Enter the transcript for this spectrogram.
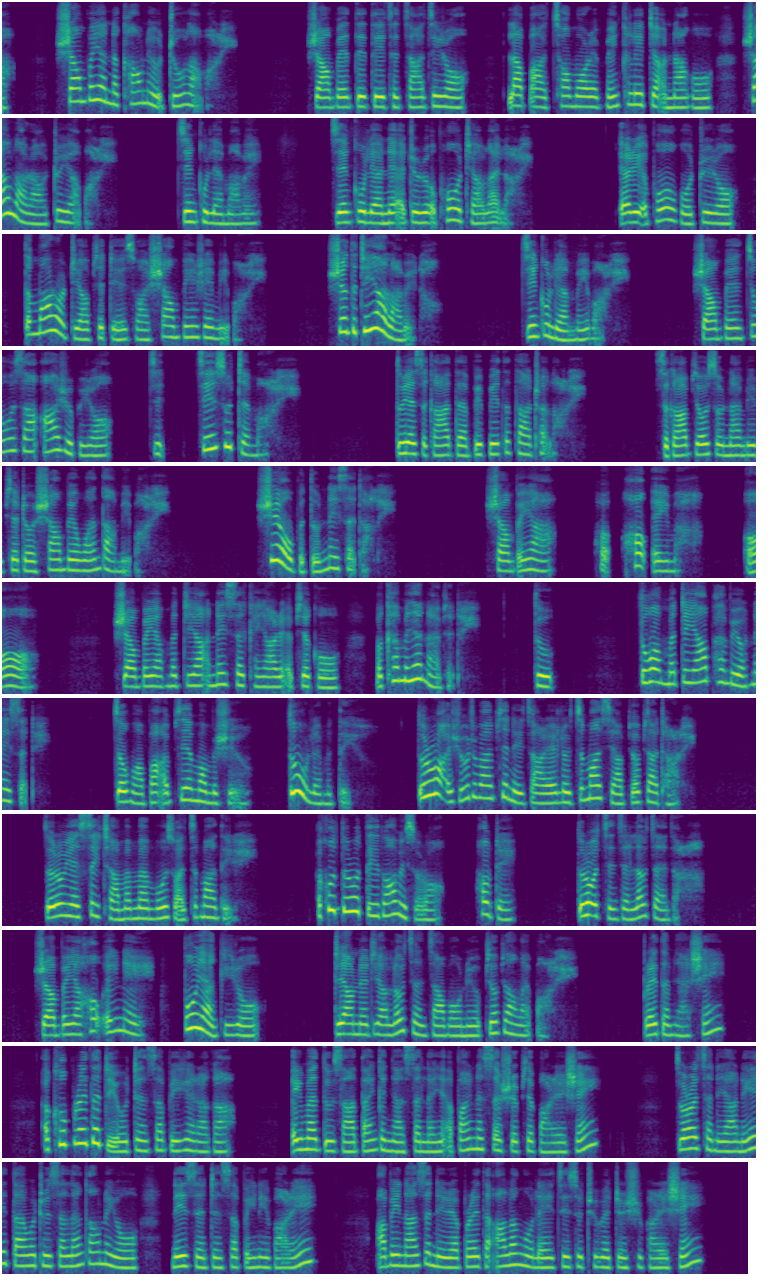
ရှောင်းပဲရနှာခေါင်းတွေကိုတိုးလာပါတယ်။ရှောင်းပဲတေးသေးချာချာကြည့်တော့လှပချောမောတဲ့မိန်းကလေးတယောက်အနာကိုရှောက်လာတာကိုတွေ့ရပါတယ်။ကျင်းကုလန်မှာပဲ။ကျင်းကုလန်နဲ့အတူတူအဖိုးတယောက်လိုက်လာတယ်။အဲဒီအဖိုးကိုတွေ့တော့ တမတော်တယောက်ဖြစ်တယ်ဆိုတာရှောင်းပင်းရဲမိပါတယ်။ရှင်တတိယလာပြီနော်။ကျင်းကုလန်မေးပါတယ်။ရှောင်းပင်းစူးစားအားယူပြီးတော့ကျေးဇူးတင်ပါတယ်။သူရဲ့စကားအတန်ပေပေတတထွက်လာတယ်။စကားပြောဆိုနိုင်ပြီဖြစ်တော့ရှောင်းပင်းဝမ်းသာမိပါတယ်။ရှေ့ကိုဘသူနှိပ်စက်တာလဲ။ရှောင်းပင်းကဟုတ်ဟုတ်အိမ်မှာ။အော်ရှောင်းပင်းကမတရားအနှိပ်စက်ခံရတဲ့အဖြစ်ကိုမခံမရနိုင်ဖြစ်တယ်။သူ သူကမတရားဖမ်းပြီးတော့နှိပ်စက်တယ်။ကျုံမှာဘာအပြစ်မှမရှိဘူး။သူ့ကိုလည်းမသိဘူး။သူတို့ကအယူတစ်ပိုင်းဖြစ်နေကြတယ်လို့ကျမဆရာပြောပြထားတယ်။သူတို့ရဲ့စိတ်ထားမမှန်ဘူးဆိုတာကျမသိတယ်။အခုသူတို့တည်သွားပြီဆိုတော့ဟုတ်တယ်။သူတို့အချင်းချင်းလောက်ကြံကြတာ။ရံပရဟုတ်အိမ်နဲ့ပို့ရန်ကြီးတော့တယောက်နဲ့တယောက်လောက်ကြံကြပုံတွေကိုပြောပြလိုက်ပါတယ်။ပရိသတ်များရှင်အခုပရိသတ်တွေကိုတင်ဆက်ပေးခဲ့တာကအိမ်မက်သူစာတိုင်းကညာဆက်လန်ရဲ့အပိုင်း28ဖြစ်ပါတယ်ရှင်။ ကျမတို့ channel ကနေတိုင်းဝတ္ထုဇလန်းကောင်းတွေကိုနေ့စဉ်တင်ဆက်ပေးနေပါတယ်။အပိနားစနေတဲ့ပရိသတ်အားလုံးကိုလည်းကျေးဇူးတင်ရှိပါတယ်ရှင်။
